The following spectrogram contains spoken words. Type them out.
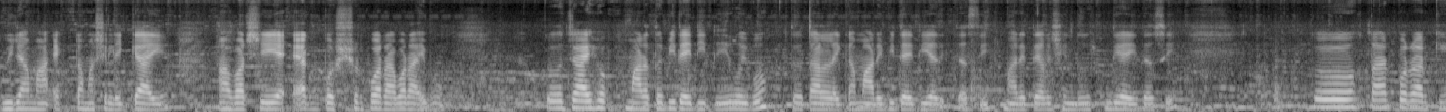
ঘুরা মা একটা মাসে লেগে আই আবার সে এক বছর পর আবার আইব। তো যাই হোক, মারা তো বিদায় দিতে হইব। তো তার লাইকা মারে বিদায় দিয়া দিতেছি, মারে তেল সিন্দুর দিয়া দিতেছি। তো তারপর আর কি।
